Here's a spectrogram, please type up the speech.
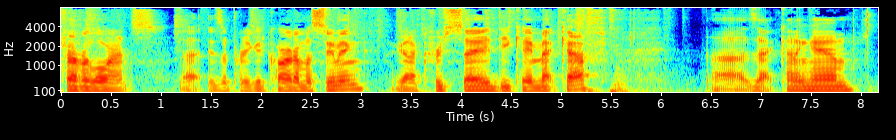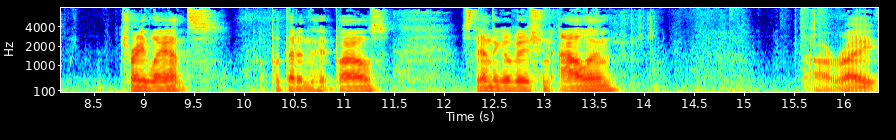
Trevor Lawrence. That is a pretty good card, I'm assuming. We got a Crusade, DK Metcalf, uh, Zach Cunningham, Trey Lance. I'll put that in the hit piles. Standing Ovation Allen. All right,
